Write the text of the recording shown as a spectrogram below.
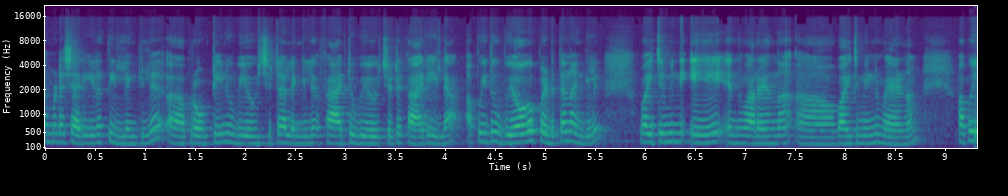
നമ്മുടെ ശരീരത്തിൽ ഇല്ലെങ്കിൽ പ്രോട്ടീൻ ഉപയോഗിച്ചിട്ട് അല്ലെങ്കിൽ ഫാറ്റ് ഉപയോഗിച്ചിട്ട് കാര്യമില്ല. അപ്പോൾ ഇത് ഉപയോഗപ്പെടുത്തണമെങ്കിൽ വൈറ്റമിൻ എ എന്ന് പറയുന്ന വൈറ്റമിൻ വേണം. അപ്പോൾ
